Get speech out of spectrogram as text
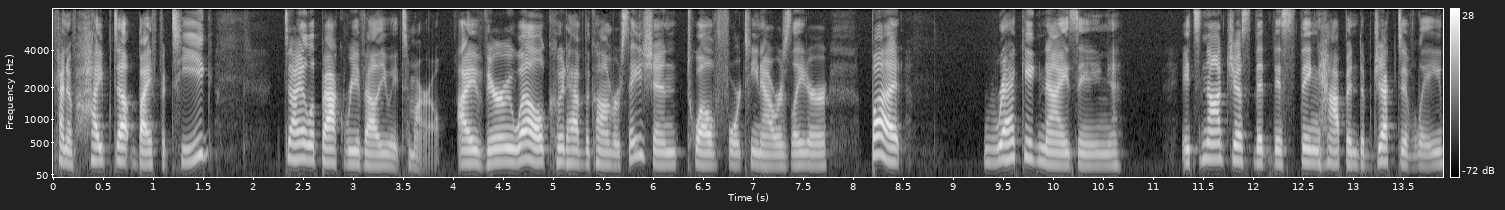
kind of hyped up by fatigue. Dial it back, reevaluate tomorrow. I very well could have the conversation 12, 14 hours later, but recognizing it's not just that this thing happened objectively,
